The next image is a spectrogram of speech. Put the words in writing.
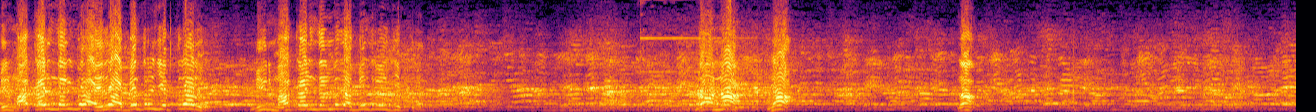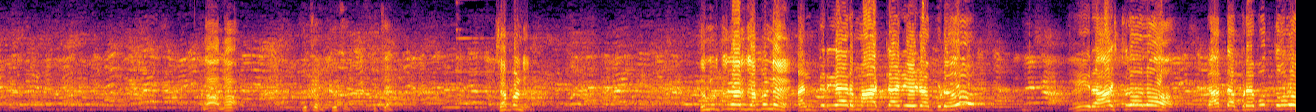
మీరు మాట్లాడిన దానికి మీద ఏదో అభ్యంతరం చెప్తున్నారు. మీరు మాట్లాడిన దాని మీద అభ్యంతరం చెప్తున్నారు? No no no no no కూర్చోండి కూర్చోండి కూర్చోండి చెప్పండి. తిరుమూర్తి గారు చెప్పండి. మంత్రి గారు మాట్లాడేటప్పుడు ఈ రాష్ట్రంలో గత ప్రభుత్వంలో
